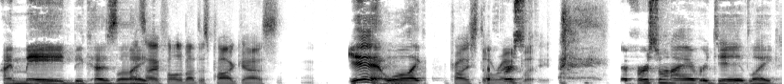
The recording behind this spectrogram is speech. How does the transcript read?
I made because like that's how I felt about this podcast. yeah, well like Probably still The right, first- but the first one I ever did, like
